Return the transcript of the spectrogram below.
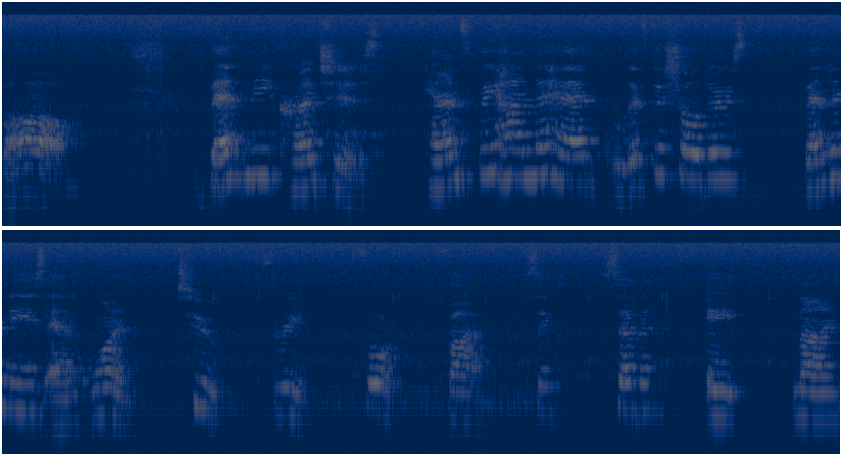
ball. Bent knee crunches. Hands behind the head. Lift the shoulders. Bend the knees. And one, two, three, four, five, six, seven, eight, nine,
